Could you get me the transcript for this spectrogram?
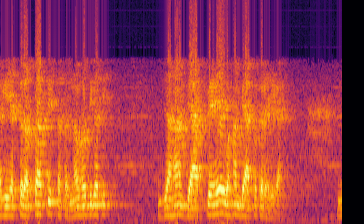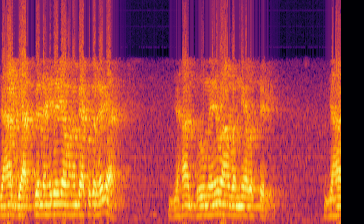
आगे यत्र अप्राप्ति तत्र न भवती गति। जहाँ व्याप्य है, वहाँ व्यापक रहेगा। जहाँ व्याप्य नहीं रहेगा, वहाँ व्यापक रहेगा। जहाँ धूम है, वहाँ वन्य अवश्य है। जहाँ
